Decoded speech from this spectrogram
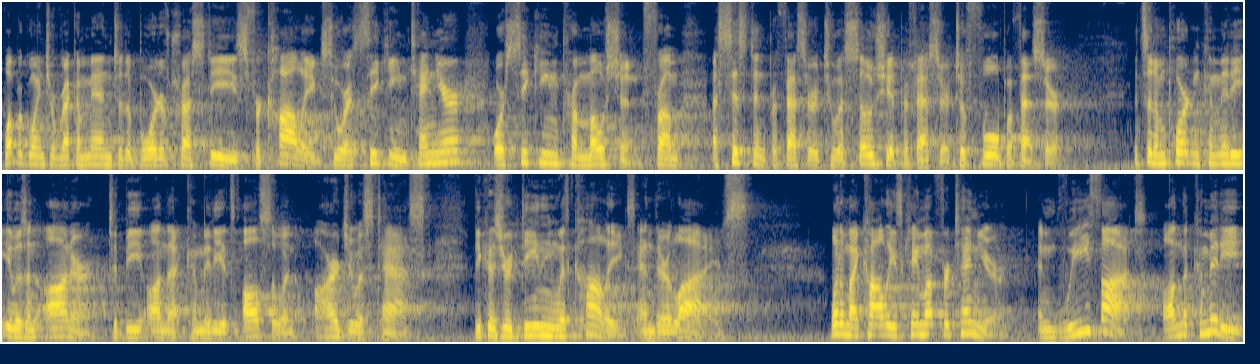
what we're going to recommend to the Board of Trustees for colleagues who are seeking tenure or seeking promotion from assistant professor to associate professor to full professor. It's an important committee. It was an honor to be on that committee. It's also an arduous task because you're dealing with colleagues and their lives. One of my colleagues came up for tenure, and we thought on the committee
